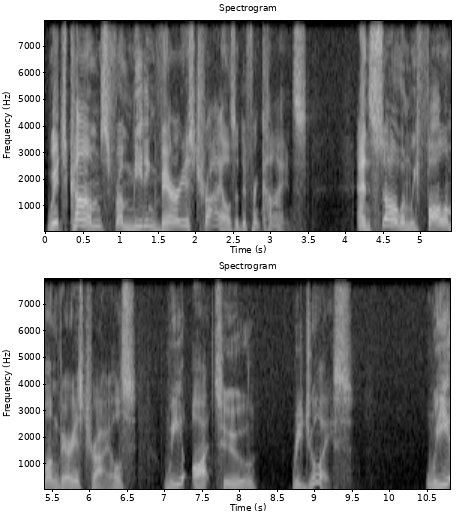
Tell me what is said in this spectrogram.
which comes from meeting various trials of different kinds. And so when we fall among various trials, we ought to rejoice. We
